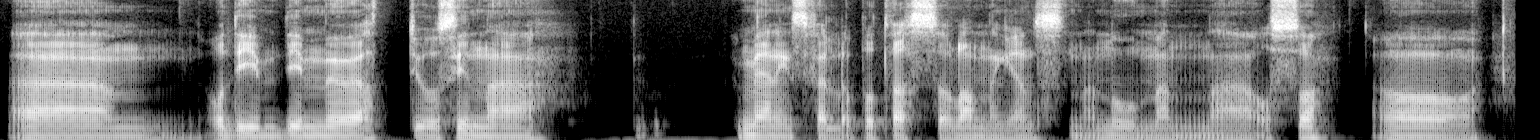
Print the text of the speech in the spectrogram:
Um, og de, de, møter jo sine meningsfeller på tvers av landegrensene, nordmenn uh, også. Og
